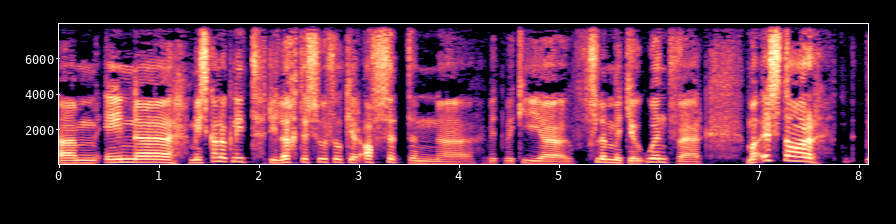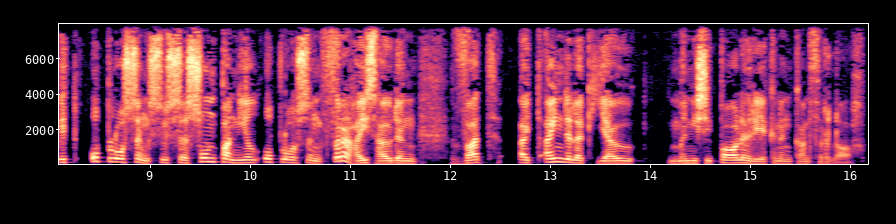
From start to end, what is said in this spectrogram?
Ehm um, en uh, mense kan ook net die ligte soveel keer afsit en uh, weet bietjie uh, slim met jou oond werk. Maar is daar weet oplossings soos 'n sonpaneel oplossing vir 'n huishouding wat uiteindelik jou munisipale rekening kan verlaag?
